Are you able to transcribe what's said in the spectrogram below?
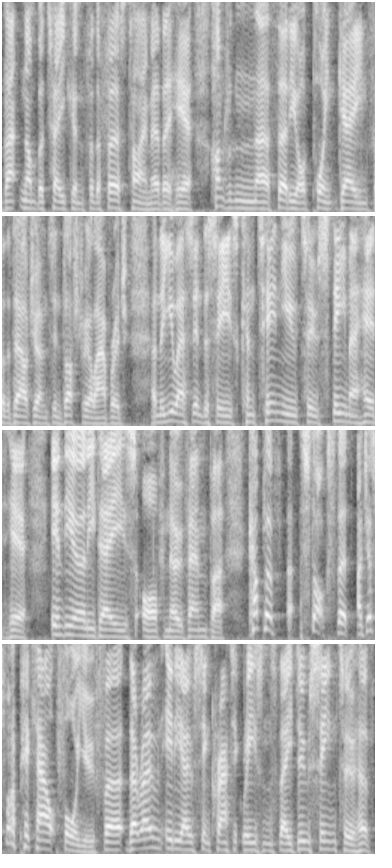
36,000. That number taken for the first time ever here. 130 odd point gain for the Dow Jones Industrial Average. And the US US indices continue to steam ahead here in the early days of November. A couple of uh, stocks that I just want to pick out for you for their own idiosyncratic reasons. They do seem to have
